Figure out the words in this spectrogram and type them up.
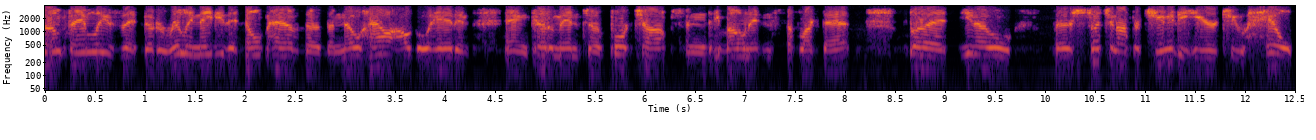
some families that, that are really needy that don't have the, the know how, I'll go ahead and, and cut them into pork chops and debone it and stuff like that. But, you know, there's such an opportunity here to help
